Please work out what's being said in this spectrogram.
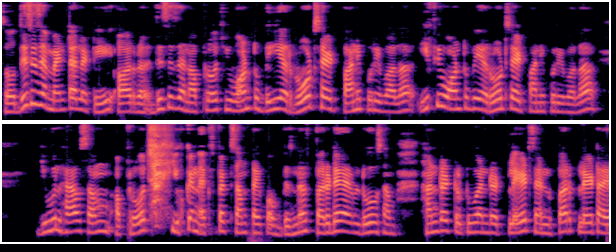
So this is a mentality or uh, this is an approach. You want to be a roadside panipuri wala. If you want to be a roadside panipuri wala you will have some approach. You can expect some type of business. Per day i will do some 100 to 200 plates and per plate i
